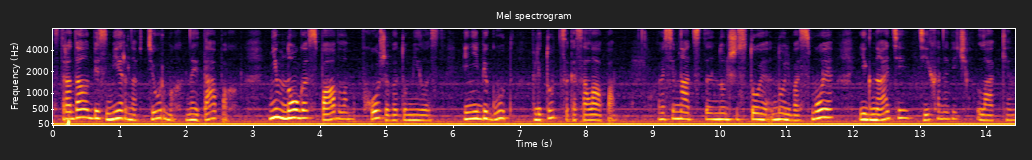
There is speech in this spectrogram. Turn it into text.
страдал безмерно в тюрьмах, на этапах. Немного с Павлом вхожи в эту милость, и не бегут, плетутся косолапо. 18.06.08 Игнатий Тихонович Лапкин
